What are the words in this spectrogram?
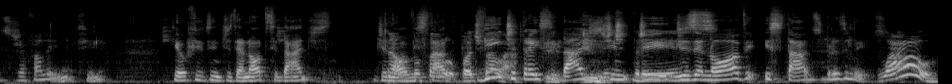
se já falei, minha filha, que eu fiz em 19 cidades. De Não, nove não estados. falou, pode falar. 23 cidades de, de 23. 19 estados brasileiros. Uau!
